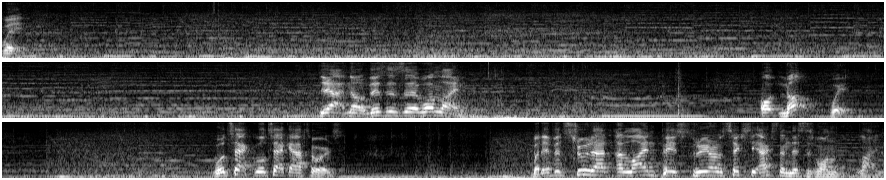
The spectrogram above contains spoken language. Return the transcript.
Wait. Yeah, no, this is uh, one line. Oh, no. Wait. We'll check, we'll check afterwards. But if it's true that a line pays 360x, then this is one line.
